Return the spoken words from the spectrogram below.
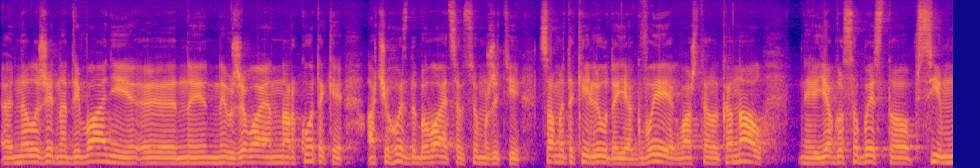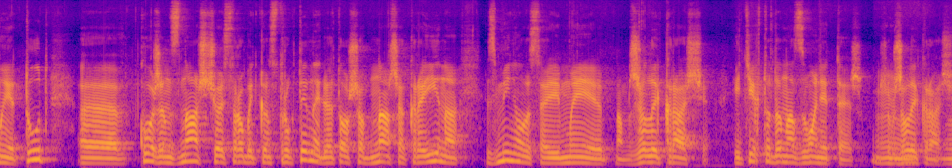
е, не лежить на дивані, е, не, не вживає наркотики, а чогось добивається в цьому житті. Саме такі люди, як ви, як ваш телеканал, як особисто всі ми тут. е, Кожен з нас щось робить конструктивне для того, щоб наша країна змінилася і ми там жили краще І ті, хто до нас дзвонять, теж щоб жили краще.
